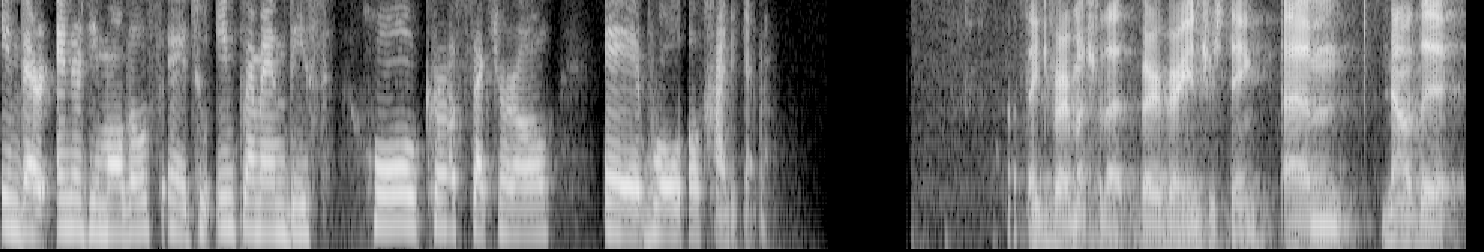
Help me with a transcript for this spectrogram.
in their energy models uh, to implement this whole cross-sectoral uh, role of hydrogen. Thank you very much for that. Very, very interesting. Um, now that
